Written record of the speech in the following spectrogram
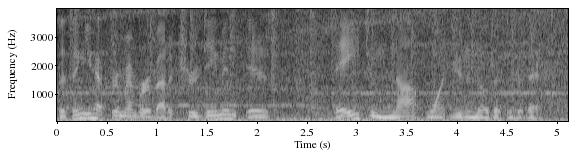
The thing you have to remember about a true demon is they do not want you to know that they're there.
